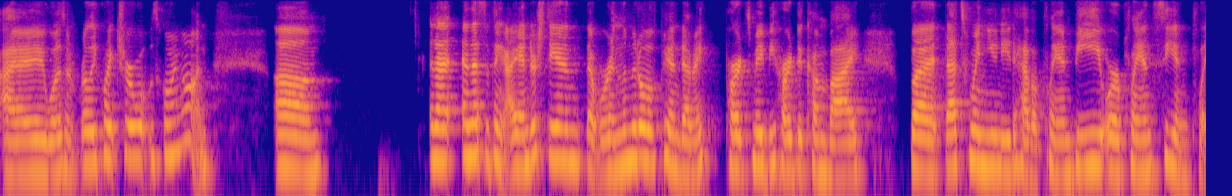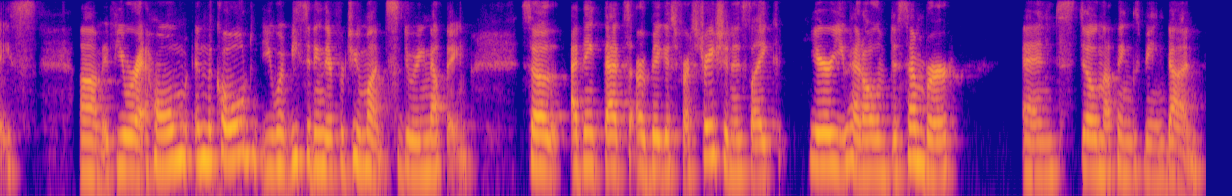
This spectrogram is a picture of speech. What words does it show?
I wasn't really quite sure what was going on. Um, and I, and that's the thing. I understand that we're in the middle of pandemic. Parts may be hard to come by, but that's when you need to have a plan B or a plan C in place. Um, if you were at home in the cold, you wouldn't be sitting there for two months doing nothing. So I think that's our biggest frustration is like here you had all of December and still nothing's being done.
